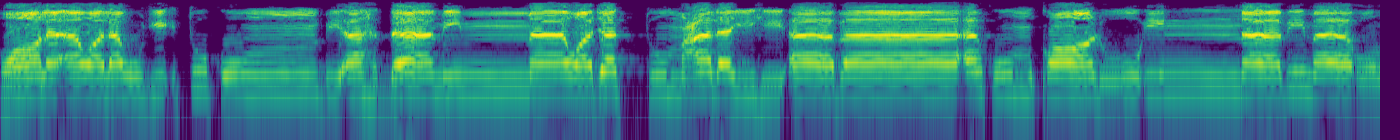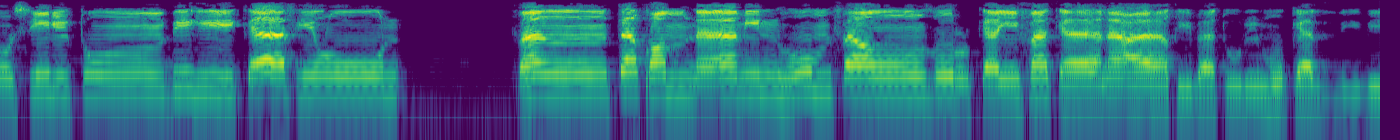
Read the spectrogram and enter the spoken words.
قال أولو جئتكم بأهدا مما وجدتم عليه آباءكم قالوا إنا بما أرسلتم به كافرون فانتقمنا منهم فانظر كيف كان عاقبة المكذبين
